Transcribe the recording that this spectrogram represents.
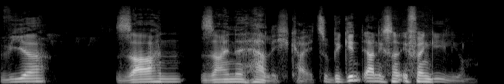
wir sahen seine Herrlichkeit. So beginnt er nicht sein Evangelium.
